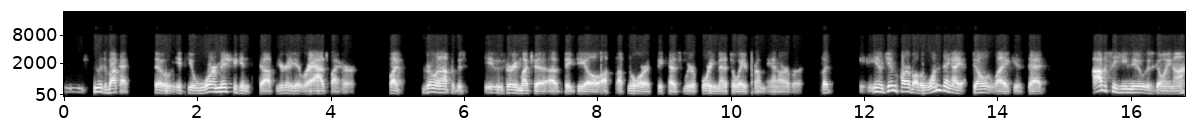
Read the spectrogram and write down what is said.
She was a Buckeye. So if you wore Michigan stuff, you're going to get razzed by her. But growing up, it was it was very much a, a big deal up up north because we were 40 minutes away from Ann Arbor. But you know, Jim Harbaugh, the one thing I don't like is that obviously he knew it was going on,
